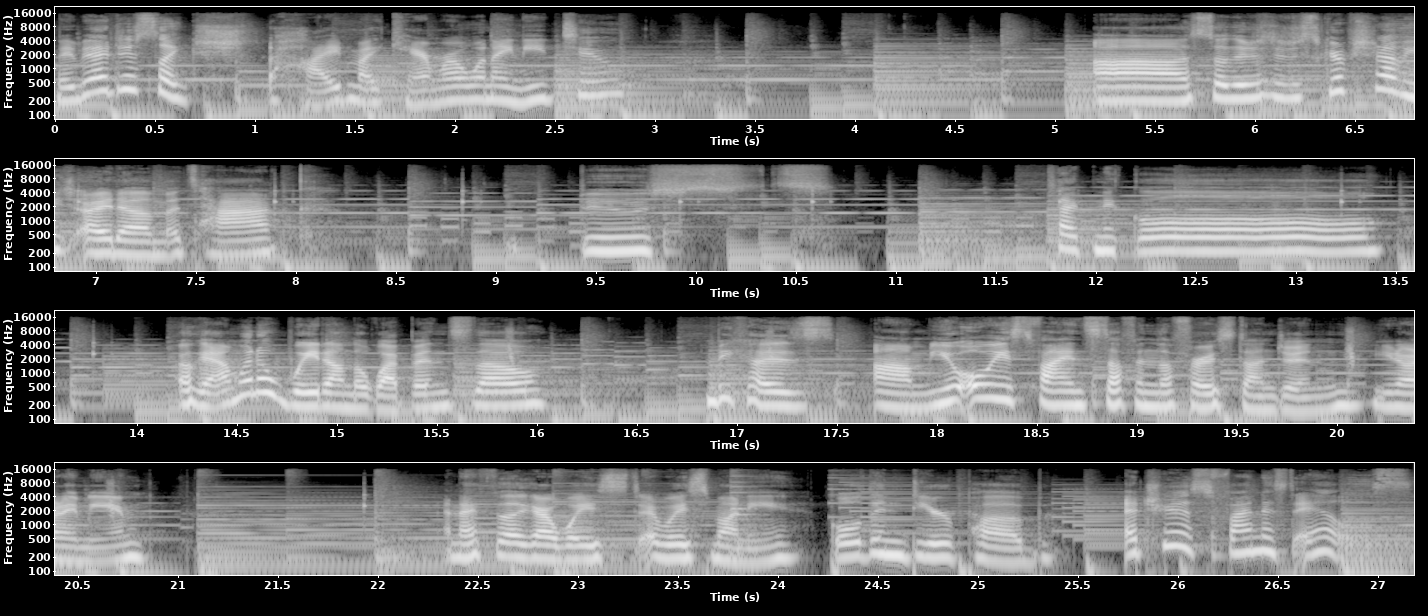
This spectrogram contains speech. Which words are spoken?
Maybe I just like hide my camera when I need to. Uh, so there's a description of each item. Attack, boosts, technical. Okay, I'm gonna wait on the weapons though. Because um, you always find stuff in the first dungeon. You know what I mean? and I feel like I waste I waste money. Golden Deer Pub, Etria's finest ales.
